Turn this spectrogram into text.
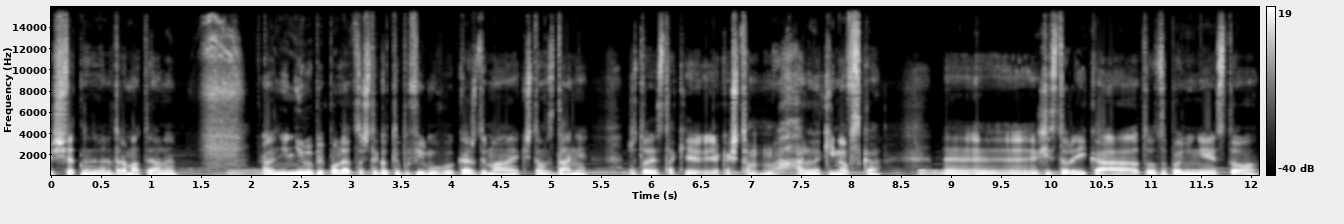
świetne melodramaty, ale ale nie, nie lubię polecać tego typu filmów, bo każdy ma jakieś tam zdanie, że to jest takie jakaś tam harlekinowska e, e, historyjka, a to zupełnie nie jest to.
